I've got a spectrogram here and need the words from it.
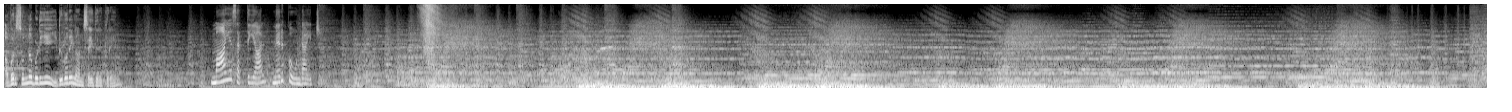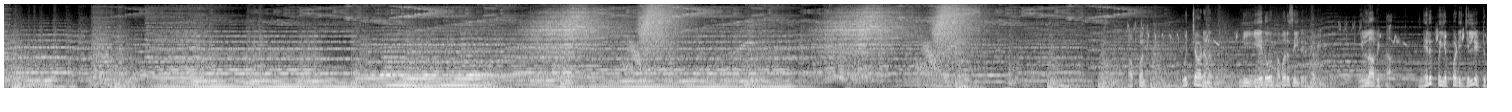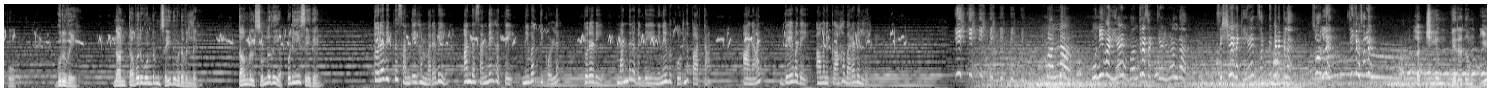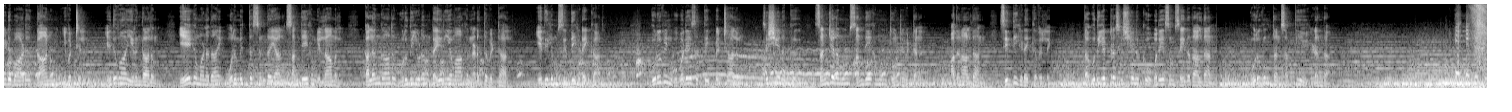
அவர் சொன்னபடியே இதுவரை நான் செய்திருக்கிறேன். மாய சக்தியால் நெருப்பு உண்டாயிற்று. உச்சாடனத்தில் நீ ஏதோ தவறு செய்திருக்க வேண்டும். இல்லாவிட்டால் நெருப்பு எப்படி ஜில்லிட்டு போகும்? குருவே நான் தவறு ஒன்றும் செய்துவிடவில்லை. தாங்கள் சொன்னதை அப்படியே செய்தேன். துறவிக்கு சந்தேகம் வரவே அந்த சந்தேகத்தை நிவர்த்தி கொள்ள துறவி மந்திர வித்தையை நினைவு கூர்ந்து பார்த்தான். ஆனால் தேவதை அவனுக்காக வரவில்லை. மன்னா முனிவர் ஏன் மந்திர சக்தியை இழந்தார்? சிஷ்யனுக்கு ஏன் சக்தி கிடைக்கல? சொல்லு சீக்கிரம் சொல்லு. லட்சியம் விரதம் ஈடுபாடு தானம் இவற்றில் எதுவாயிருந்தாலும் ஏக மனதாய் ஒருமித்த சிந்தையால் சந்தேகம் இல்லாமல் கலங்காத உறுதியுடன் தைரியமாக நடத்தவிட்டால் எதிலும் சித்தி கிடைக்காது. குருவின் உபதேசத்தை பெற்றாலும் சிஷ்யனுக்கு சஞ்சலமும் சந்தேகமும் தோன்றிவிட்டன. அதனால்தான் சித்தி கிடைக்கவில்லை. தகுதியற்ற சிஷ்யனுக்கு உபதேசம் செய்ததால்தான் குருவும் தன் சக்தியை இழந்தான்.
